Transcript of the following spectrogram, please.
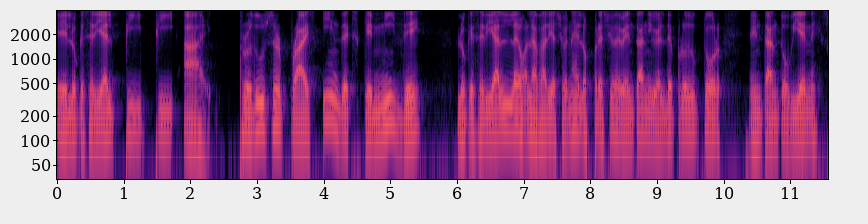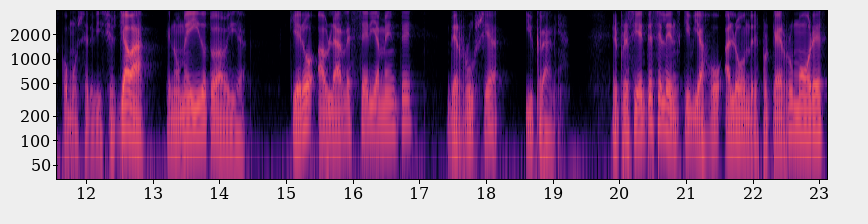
eh, lo que sería el PPI, Producer Price Index, que mide lo que serían las variaciones de los precios de venta a nivel de productor en tanto bienes como servicios. Ya va, que no me he ido todavía. Quiero hablarles seriamente de Rusia Ucrania. El presidente Zelensky viajó a Londres porque hay rumores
